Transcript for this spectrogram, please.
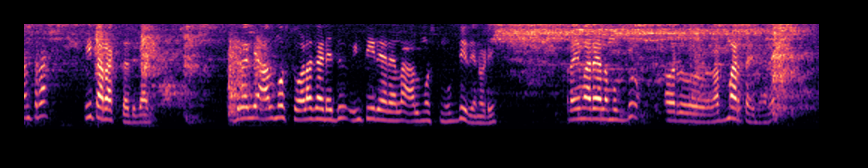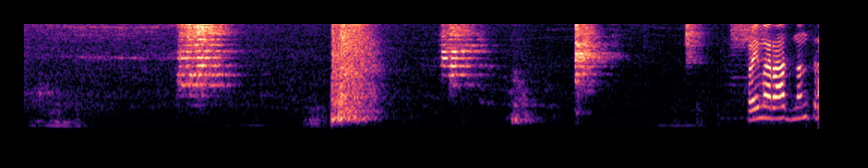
ನಂತರ ಈ ಥರ ಆಗ್ತದೆ ಗಾಡಿ. ಇದರಲ್ಲಿ ಆಲ್ಮೋಸ್ಟ್ ಒಳಗಡೆದು ಇಂಟೀರಿಯರ್ ಎಲ್ಲ ಆಲ್ಮೋಸ್ಟ್ ಮುಗ್ದಿದೆ ನೋಡಿ. ಪ್ರೈಮರ್ ಎಲ್ಲ ಮುಗ್ದು ಅವರು ರಬ್ ಮಾಡ್ತಾ ಇದ್ದಾರೆ. ಪ್ರೈಮರ್ ಆದ ನಂತರ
